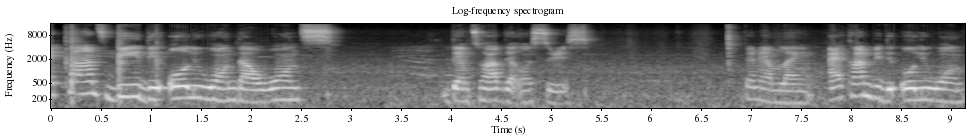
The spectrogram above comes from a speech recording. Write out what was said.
i can't be the only one that wants them to have their own series. Tell me i'm lying. I can't be the only one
